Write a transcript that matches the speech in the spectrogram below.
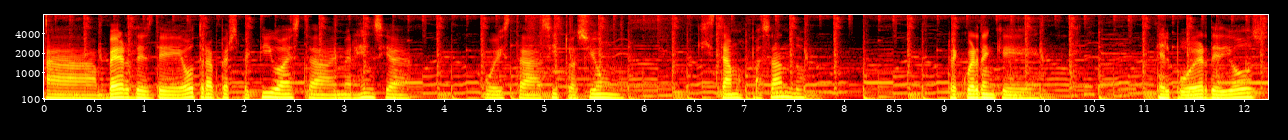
a ver desde otra perspectiva esta emergencia o esta situación que estamos pasando. Recuerden que el poder de Dios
